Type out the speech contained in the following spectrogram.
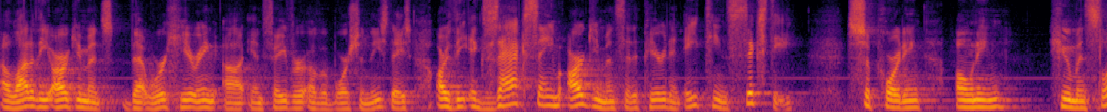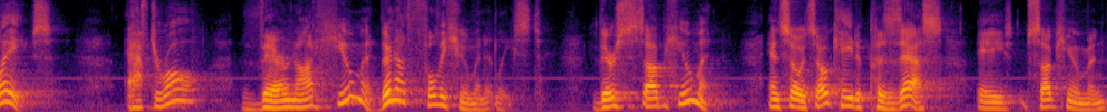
a lot of the arguments that we're hearing uh, in favor of abortion these days are the exact same arguments that appeared in 1860 supporting owning human slaves. After all, they're not human. They're not fully human, at least. They're subhuman. And so it's okay to possess a subhuman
